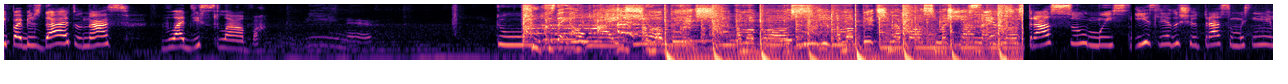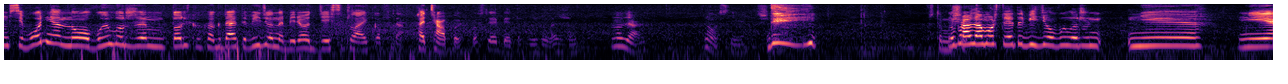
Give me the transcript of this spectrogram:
и побеждает у нас Владислава. Следующую трассу мы с- и следующую трассу мы снимем сегодня, но выложим только когда это видео наберет 10 лайков, да, хотя бы. После обеда выложим. Ну да. Ну, снимем. Ну правда, может я это видео выложу не, не,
